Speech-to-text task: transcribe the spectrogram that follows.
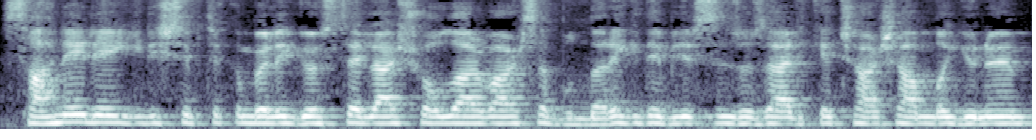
sahneyle ilgili işte bir takım böyle gösteriler, şovlar varsa bunlara gidebilirsiniz özellikle çarşamba günü.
